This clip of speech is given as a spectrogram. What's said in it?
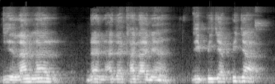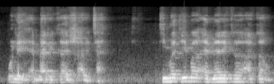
dilanggar dan ada kalanya dipijak-pijak oleh Amerika Syarikat. Tiba-tiba Amerika akan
